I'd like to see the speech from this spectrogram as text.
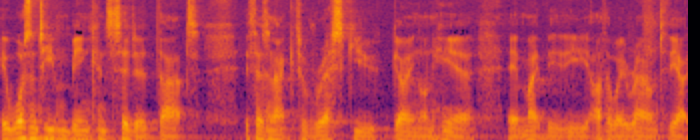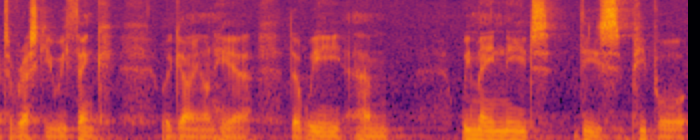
it wasn't even being considered that if there's an act of rescue going on here, it might be the other way around. The act of rescue we think we're going on here, that we um, we may need these people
